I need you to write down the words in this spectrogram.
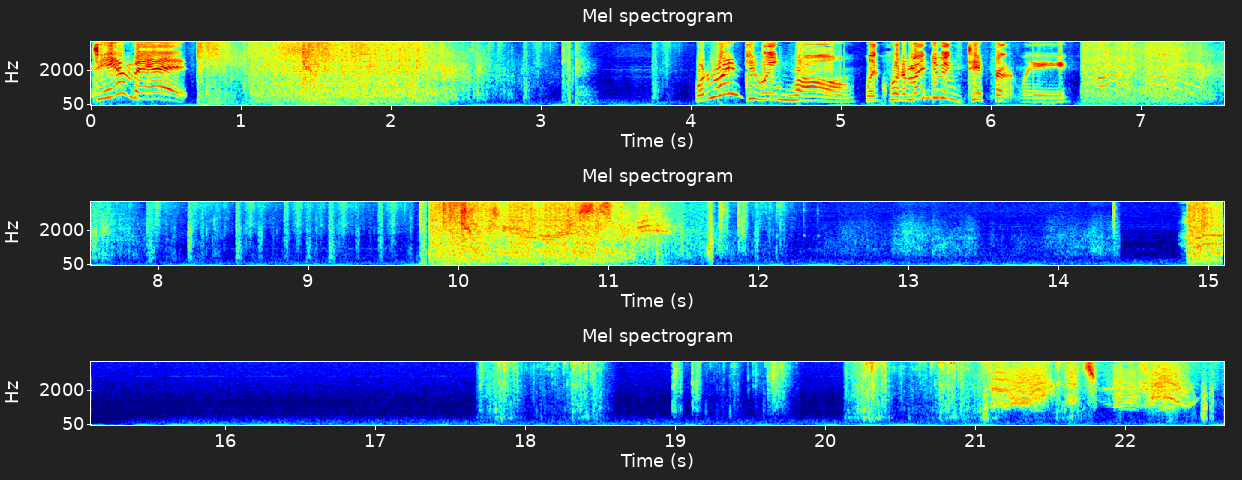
Damn it! What am I doing wrong? Like, what am I doing differently? Let's move out.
